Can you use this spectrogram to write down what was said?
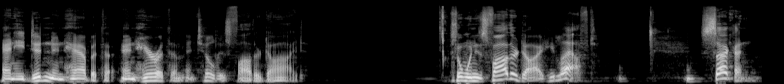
And he didn't inhabit the, inherit them until his father died. So when his father died, he left. Second,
